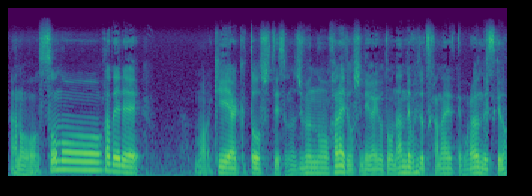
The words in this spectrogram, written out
あの、その過程で、まあ、契約としてその自分の叶えてほしい願い事を何でも一つ叶えてもらうんですけど、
